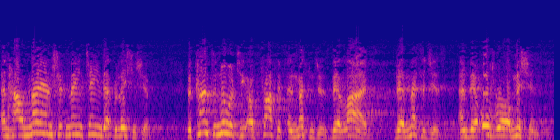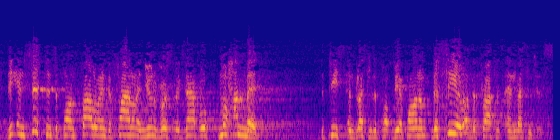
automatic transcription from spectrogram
and how man should maintain that relationship. The continuity of prophets and messengers, their lives, their messages, and their overall mission. The insistence upon following the final and universal example, Muhammad, the peace and blessings be upon him, the seal of the prophets and messengers.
